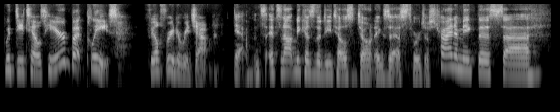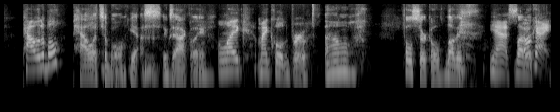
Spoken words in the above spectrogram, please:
with details here, but please feel free to reach out. yeah. It's it's not because the details don't exist. We're just trying to make this uh Palatable, palatable. Yes, mm. exactly. like my cold brew. Oh, full circle. Love it. Yes. Love it. okay.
